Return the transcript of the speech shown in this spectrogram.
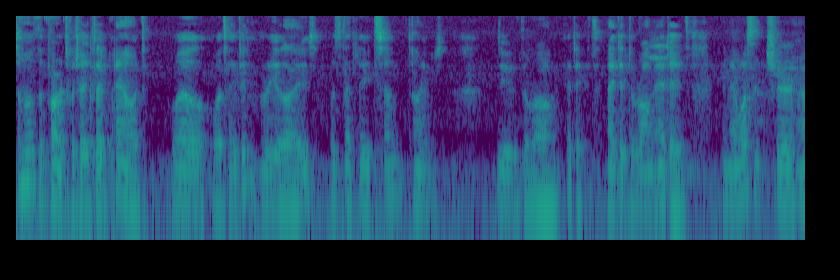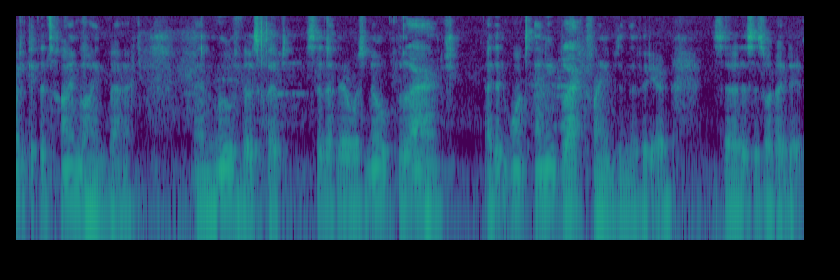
Some of the parts which I clipped out, well, what I didn't realize was that they'd sometimes do the wrong edit. I did the wrong edit, and I wasn't sure how to get the timeline back and move those clips so that there was no black. I didn't want any black frames in the video, so this is what I did.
